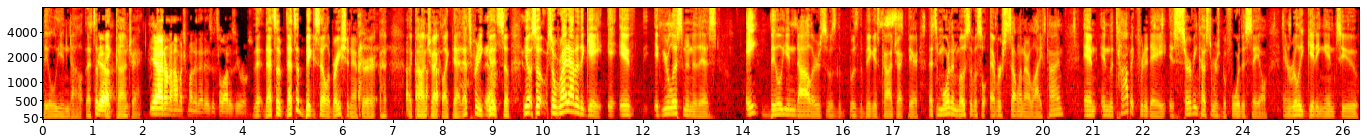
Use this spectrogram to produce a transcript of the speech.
billion dollars. That's a yeah. big contract. Yeah, I don't know how much money that is. It's a lot of zeros. That, that's a that's a big celebration after a, a contract like that. That's pretty good. Yeah. So you know, so so right out of the gate, if if you're listening to this eight billion dollars was the was the biggest contract there. That's more than most of us will ever sell in our lifetime. And and the topic for today is serving customers before the sale and really getting into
